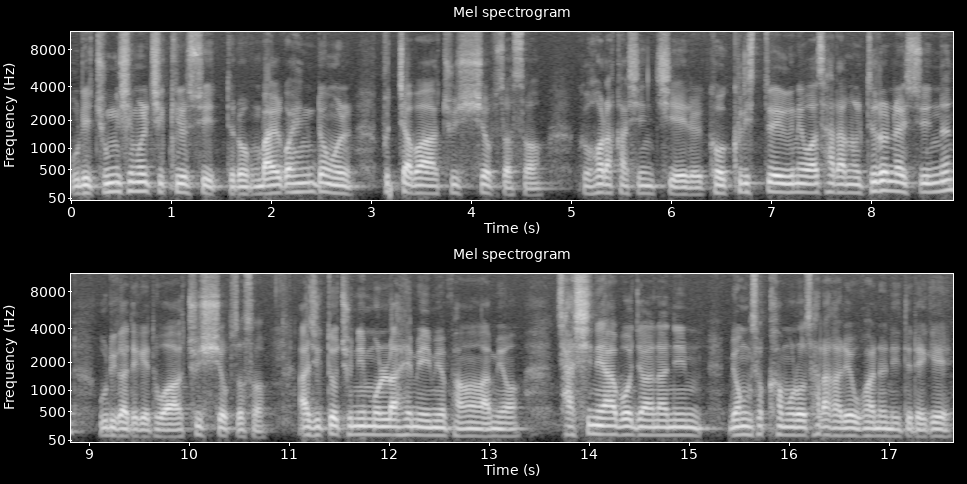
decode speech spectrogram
우리 중심을 지킬 수 있도록 말과 행동을 붙잡아 주시옵소서. 그 허락하신 지혜를 그 그리스도의 은혜와 사랑을 드러낼 수 있는 우리가 되게 도와 주시옵소서. 아직도 주님 몰라 헤매이며 방황하며 자신의 아버지 하나님 명석함으로 살아가려고 하는 이들에게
